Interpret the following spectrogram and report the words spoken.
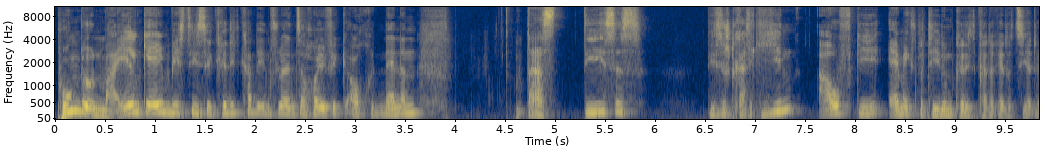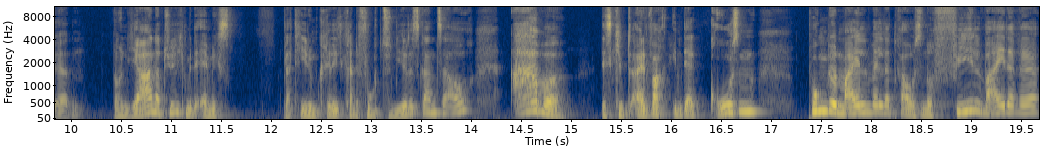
Punkte- und Meilen-Game, wie es diese Kreditkarte-Influencer häufig auch nennen, dass dieses, diese Strategien auf die Amex Platinum Kreditkarte reduziert werden. Und ja, natürlich mit der Amex Platinum Kreditkarte funktioniert das Ganze auch, aber es gibt einfach in der großen Punkte- und Meilenwelt da draußen noch viel weitere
